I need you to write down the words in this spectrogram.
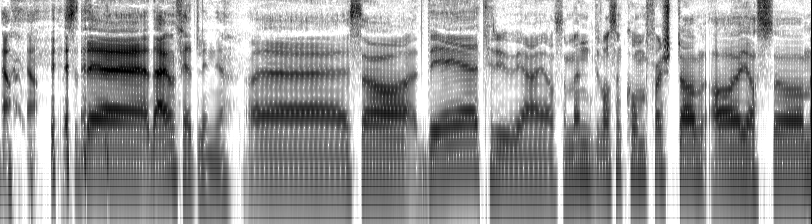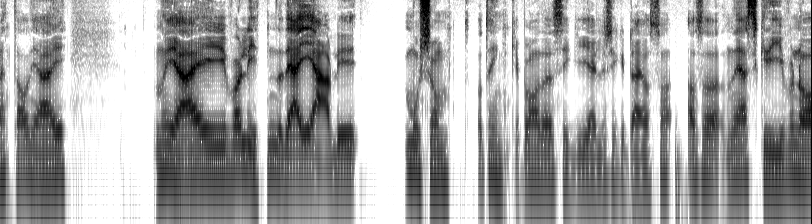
ja, ja. Så det, det er jo en fet linje. Eh, så det tror jeg også. Men hva som kom først av, av jazz og metal jeg, Når jeg var liten Det er jævlig morsomt å tenke på, og det gjelder sikkert deg også. Altså, når jeg skriver nå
